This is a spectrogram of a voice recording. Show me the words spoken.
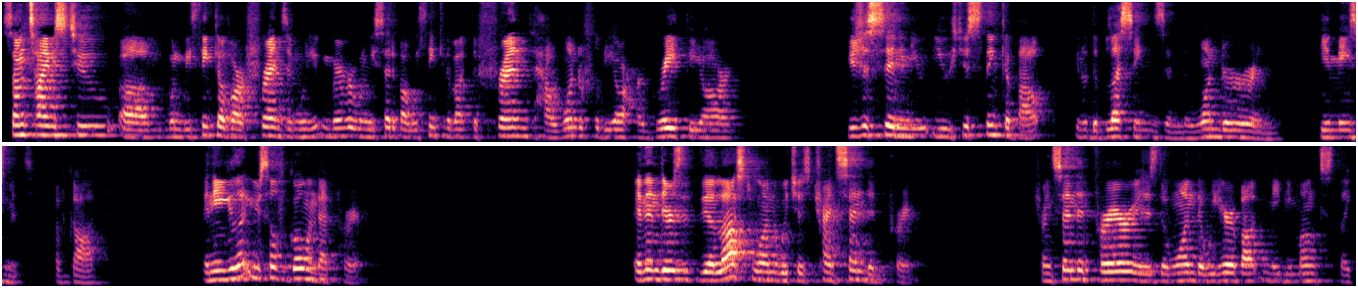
Sometimes, too, um, when we think of our friends, and we remember when we said about we're thinking about the friend, how wonderful they are, how great they are. You just sit and you, you just think about, you know, the blessings and the wonder and the amazement of God. And then you let yourself go in that prayer. And then there's the last one, which is transcendent prayer. Transcendent prayer is the one that we hear about maybe monks like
